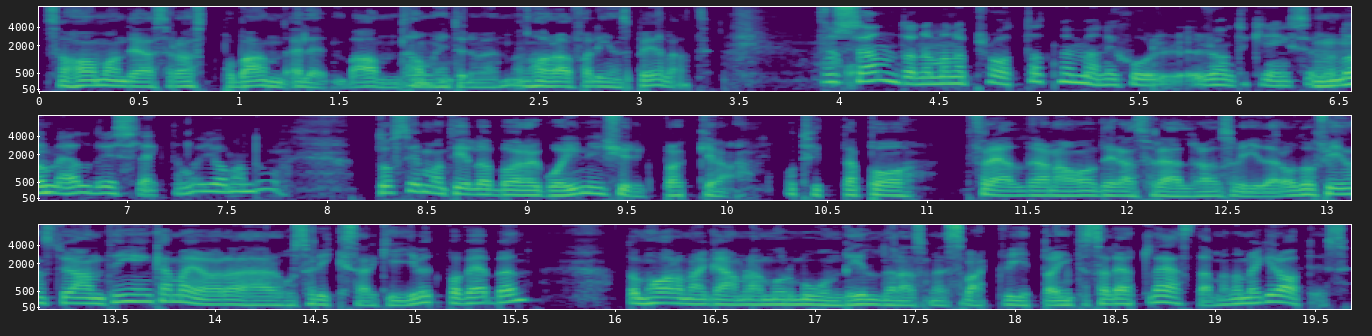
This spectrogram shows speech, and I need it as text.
så har man deras röst på band, eller band har man inte nu, men man har i alla fall inspelat. Och sen då när man har pratat med människor runt omkring sig, mm. de äldre i släkten, vad gör man då? Då ser man till att börja gå in i kyrkböckerna och titta på föräldrarna och deras föräldrar och så vidare. Och då finns det ju antingen kan man göra det här hos Riksarkivet på webben. De har de här gamla mormonbilderna som är svartvita och inte så lättlästa, men de är gratis.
